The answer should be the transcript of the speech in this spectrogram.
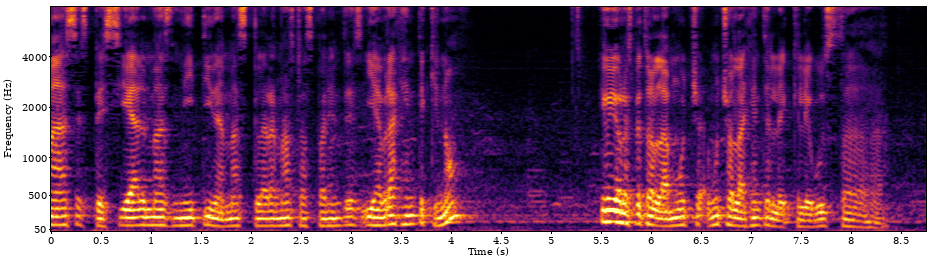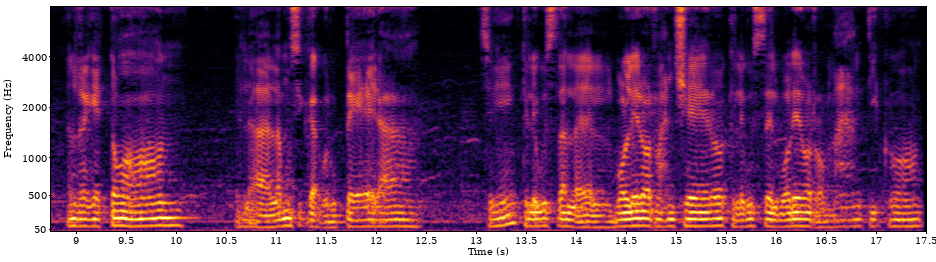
más especial, más nítida, más clara, más transparente y habrá gente que no. Digo, yo respeto a la mucha, mucho a la gente que le gusta el reggaetón, la, música grupera, ¿sí? que le gusta el bolero ranchero, que le gusta el bolero romántico,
